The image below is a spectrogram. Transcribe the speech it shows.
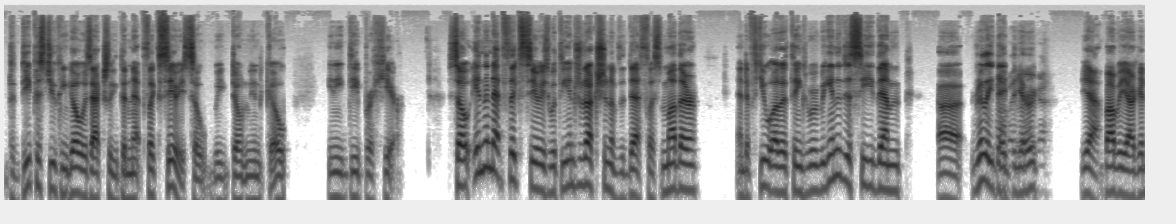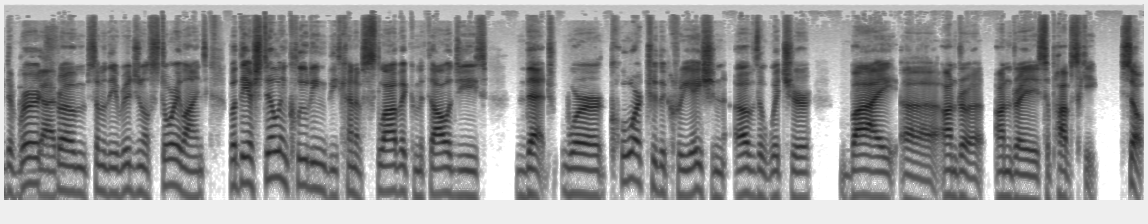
the deepest you can go is actually the Netflix series. So we don't need to go any deeper here. So in the Netflix series, with the introduction of the Deathless Mother and a few other things, we're beginning to see them uh, really diverge. Yeah, Baba Yaga diverge Yaga. from some of the original storylines, but they are still including these kind of Slavic mythologies that were core to the creation of The Witcher by uh, Andra, Andrei Sapkowski. So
